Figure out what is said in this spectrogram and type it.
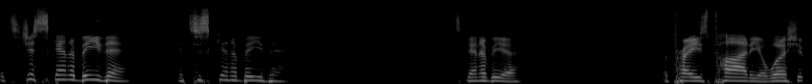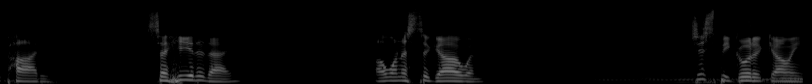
It's just going to be there. It's just going to be there. It's going to be a a praise party, a worship party. So, here today, I want us to go and just be good at going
